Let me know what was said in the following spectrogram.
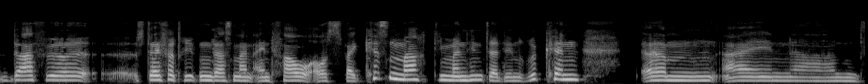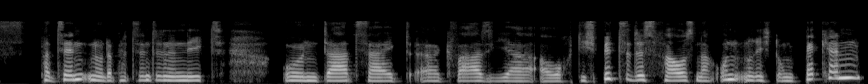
dafür äh, stellvertretend, dass man ein V aus zwei Kissen macht, die man hinter den Rücken ähm, eines Patienten oder Patientinnen legt. Und da zeigt äh, quasi ja auch die Spitze des Vs nach unten Richtung Becken.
